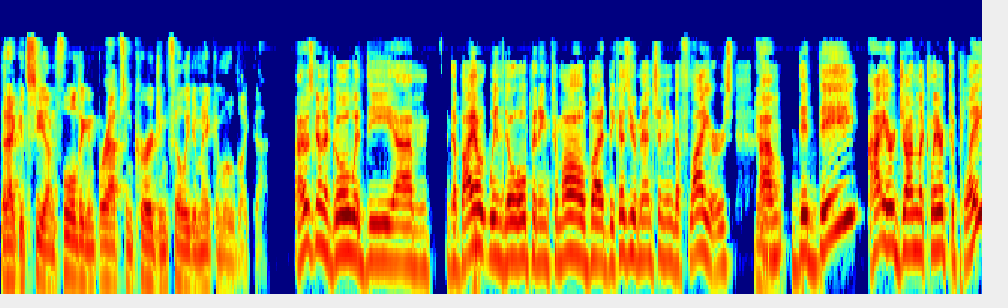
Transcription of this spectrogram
that I could see unfolding and perhaps encouraging Philly to make a move like that. I was going to go with the um, the buyout window opening tomorrow, but because you're mentioning the Flyers, Yeah. um, did they hire John LeClair to play?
